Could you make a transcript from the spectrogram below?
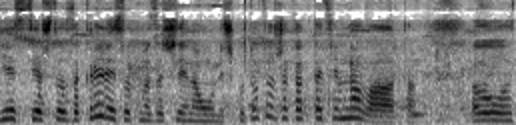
есть те, что закрылись, вот мы зашли на уличку, тут уже как-то темновато. Вот.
